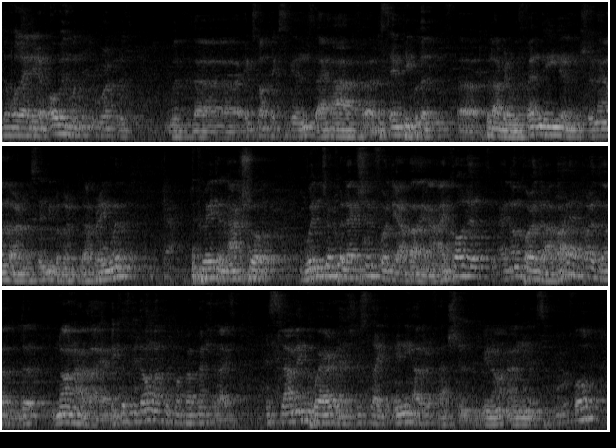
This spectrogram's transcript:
The whole idea, I've always wanted to work with with uh, exotic skins. I have uh, the same people that uh, collaborate with Fendi and Chanel are the same people that I'm collaborating with to create an actual winter collection for the abaya. I call it, I don't call it the abaya, I call it the, the non-abaya because we don't want to compartmentalize. Islamic wear is just like any other fashion, you know, and it's beautiful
